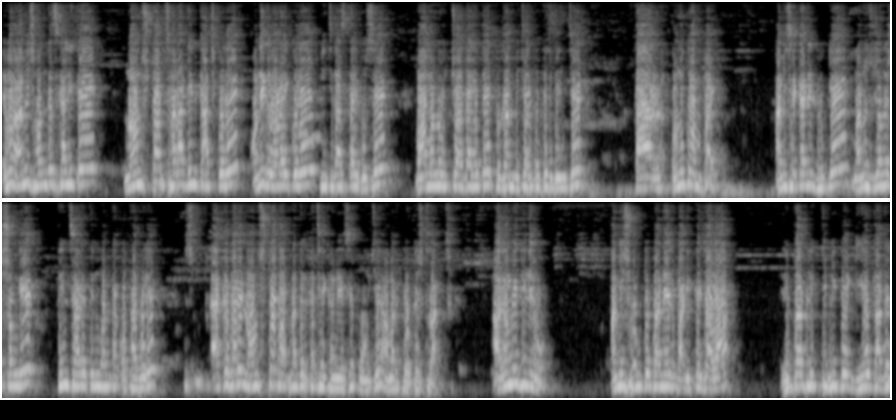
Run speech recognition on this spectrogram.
এবং আমি সন্দেশখালিতে ননস্টপ সারাদিন কাজ করে, অনেক লড়াই করে, পিচ রাস্তায় বসে, মহামান্য উচ্চ আদালতে প্রধান বিচারপতির বেঞ্চে তার অনুক্রম পাই আমি সেখানে ঢুকে মানুষজনের সঙ্গে তিন সাড়ে তিন ঘণ্টা কথা বলে একেবারে ননস্টপ আপনাদের কাছে এখানে এসে পৌঁছে আমার প্রোটেস্ট রাখছি আগামী দিনেও আমি সন্টু পানের বাড়িতে যাওয়া রিপাবলিক টিভিতে গিয়ে তাদের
